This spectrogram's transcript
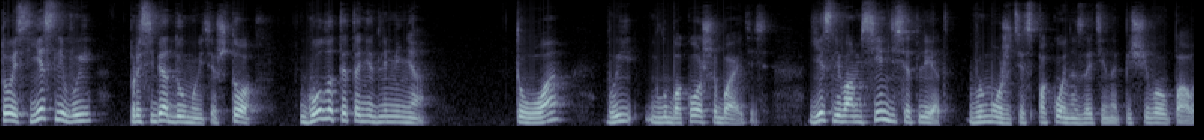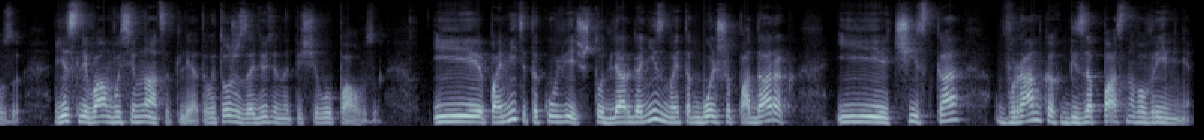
То есть, если вы про себя думаете, что голод это не для меня, то вы глубоко ошибаетесь. Если вам 70 лет, вы можете спокойно зайти на пищевую паузу. Если вам 18 лет, вы тоже зайдете на пищевую паузу. И поймите такую вещь, что для организма это больше подарок и чистка в рамках безопасного времени.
